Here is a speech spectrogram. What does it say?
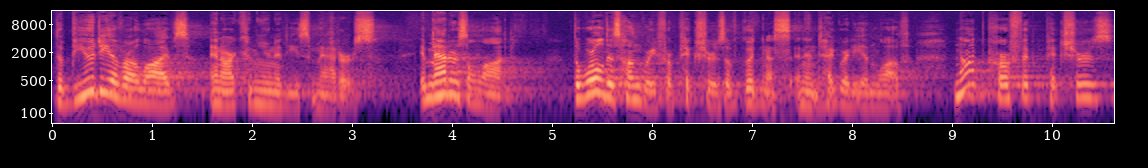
The beauty of our lives and our communities matters. It matters a lot. The world is hungry for pictures of goodness and integrity and love, not perfect pictures,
